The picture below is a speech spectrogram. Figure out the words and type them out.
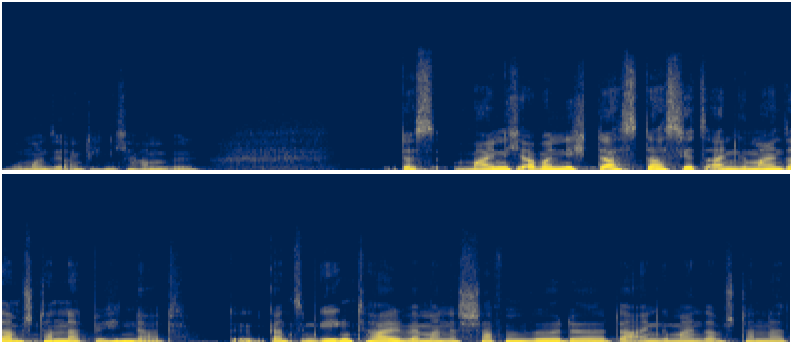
wo man sie eigentlich nicht haben will. Das meine ich aber nicht, dass das jetzt einen gemeinsamen Standard behindert. Ganz im Gegenteil, wenn man es schaffen würde, da einen gemeinsamen Standard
